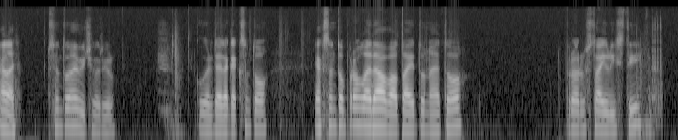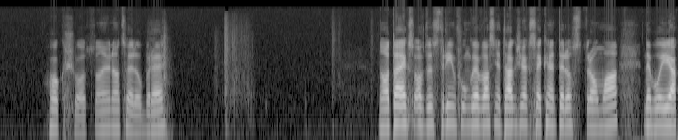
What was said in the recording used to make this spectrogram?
Hele, jsem to nevyčořil. Kurde, tak jak jsem to... Jak jsem to prohledával, tady to ne to. Tu prorůstají listy. Hawkshot, to nevím na co je dobré. No a ta X of the Stream funguje vlastně tak, že jak seknete do stroma, nebo jak,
